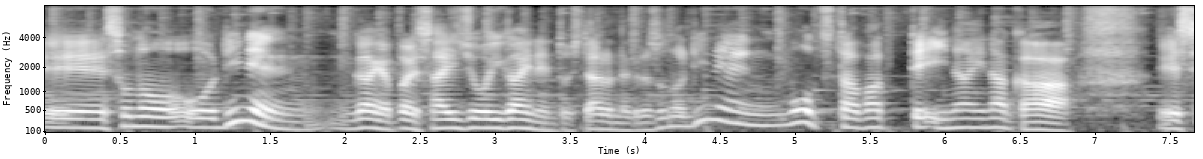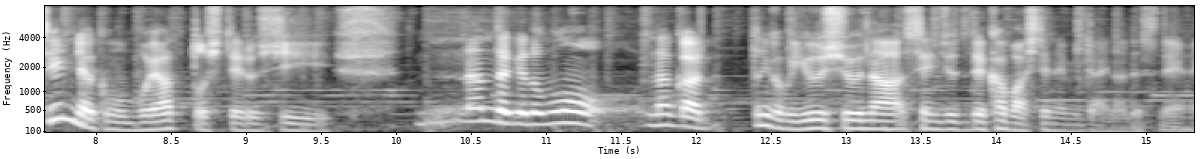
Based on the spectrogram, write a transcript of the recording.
えー、その理念がやっぱり最上位概念としてあるんだけどその理念も伝わっていない中、えー、戦略もぼやっとしてるしなんだけどもなんかとにかく優秀な戦術でカバーしてねみたいなですね。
